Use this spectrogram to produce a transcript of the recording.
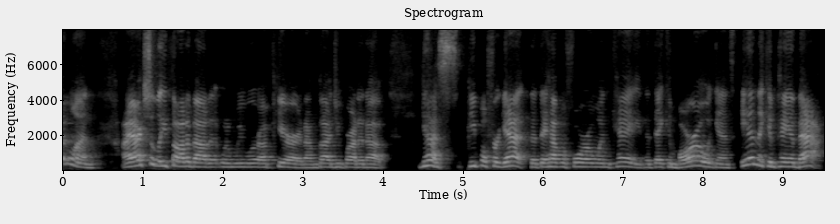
good one. I actually thought about it when we were up here and i'm glad you brought it up. Yes, people forget that they have a 401k that they can borrow against and they can pay it back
